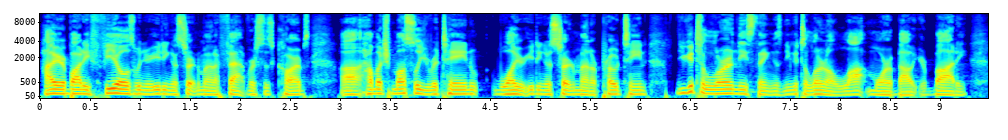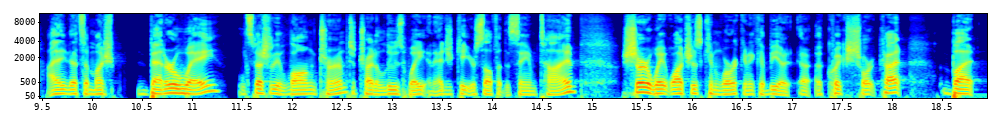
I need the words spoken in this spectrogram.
how your body feels when you're eating a certain amount of fat versus carbs, uh, how much muscle you retain while you're eating a certain amount of protein. You get to learn these things and you get to learn a lot more about your body. I think that's a much better way, especially long term, to try to lose weight and educate yourself at the same time. Sure, Weight Watchers can work and it could be a, a quick shortcut, but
